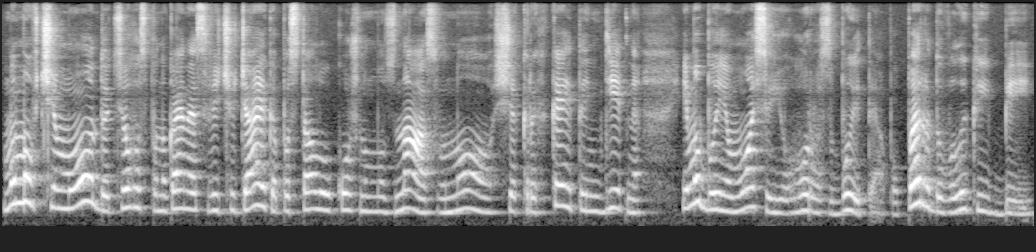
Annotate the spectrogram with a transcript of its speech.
Ми мовчимо, до цього спонукає нас відчуття, яке постало у кожному з нас. Воно ще крихке і тендітне, і ми боїмося його розбити, а попереду великий бій,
